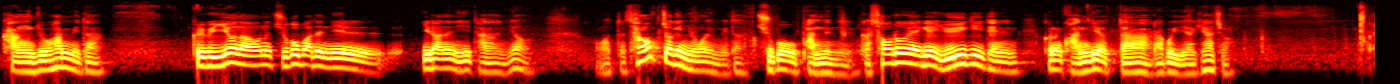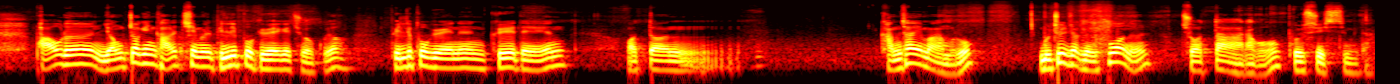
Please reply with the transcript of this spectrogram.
강조합니다. 그리고 이어 나오는 주고받은 일이라는 이 단어는요. 어떤 상업적인 용어입니다. 주고받는 일. 그러니까 서로에게 유익이 되는 그런 관계였다라고 이야기하죠. 바울은 영적인 가르침을 빌립보 교회에게 주었고요. 빌립보 교회는 그에 대한 어떤 감사의 마음으로 물질적인 후원을 주었다라고 볼 수 있습니다.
